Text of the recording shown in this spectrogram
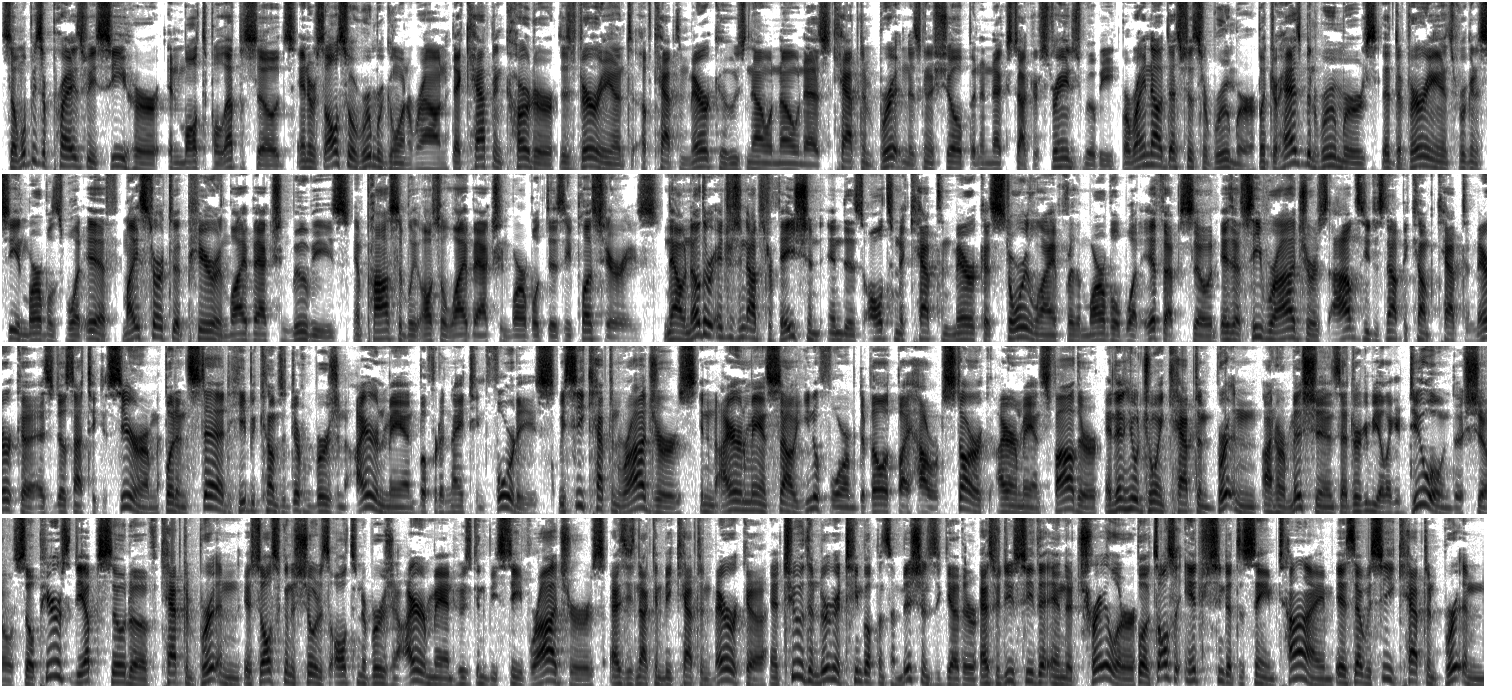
So I won't be surprised if we see her in multiple episodes. And there's also a rumor going around that Captain Carter, this variant of Captain America, who's now known as Captain Britain, is going to show up in the next Doctor Strange movie. But right now, that's just a rumor. But there has been rumors that the variants we're going to see in Marvel's What If might start to appear in live action movies and possibly also live action Marvel Disney Plus series. Now, another interesting observation in this alternate Captain America storyline for the Marvel What If episode is that Steve Rogers obviously does not become Captain America as he does not take a serum, but instead he becomes a different version of Iron Man, but for the 1940s. We see Captain Rogers in an Iron Man style uniform developed by Howard Stark, Iron Man's father, and then he'll join Captain Britain on her missions that they're going to be like a duo in this show. So appears that the episode of Captain Britain is also going to show this alternate version of Iron Man who's going to be Steve Rogers, as he's not going to be Captain America. And two of them, they're going to team up on some missions together, as we do see that in the trailer. But it's also interesting at the same time is that we see Captain Britain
